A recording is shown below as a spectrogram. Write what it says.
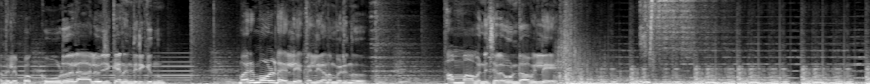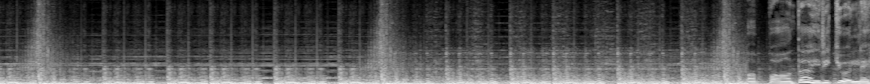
അതിലിപ്പോ കൂടുതൽ ആലോചിക്കാൻ എന്തിരിക്കുന്നു? മരുമോളുടെ അല്ലേ കല്യാണം വരുന്നത്? അമ്മ അവന് ചെലവുണ്ടാവില്ലേ? അപ്പൊ അതായിരിക്കും അല്ലേ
